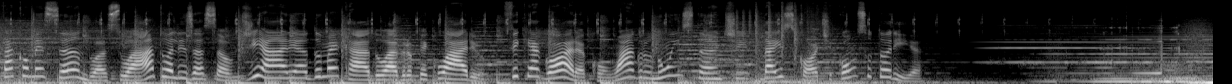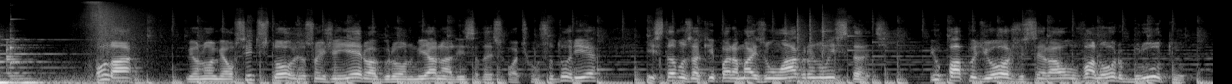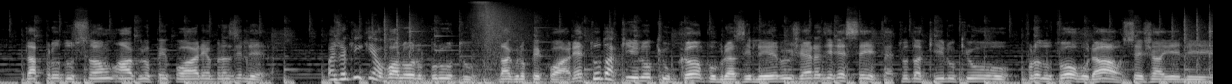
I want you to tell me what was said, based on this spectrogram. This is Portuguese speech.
Está começando a sua atualização diária do mercado agropecuário. Fique agora com o Agro no Instante, da Scott Consultoria. Olá, meu nome é Alcides Torres, eu sou engenheiro agrônomo e analista da Scott Consultoria. Estamos aqui para mais um Agro no Instante. E o papo de hoje será o valor bruto da produção agropecuária brasileira. Mas o que é o valor bruto da agropecuária? É tudo aquilo que o campo brasileiro gera de receita, é tudo aquilo que o produtor rural, seja ele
